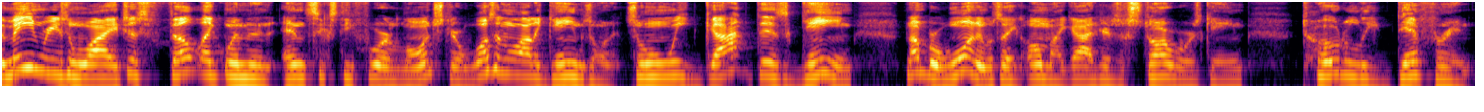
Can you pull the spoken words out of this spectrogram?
The main reason why it just felt like when the N64 launched, there wasn't a lot of games on it. So when we got this game, number one, it was like, oh my god, here's a Star Wars game, totally different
